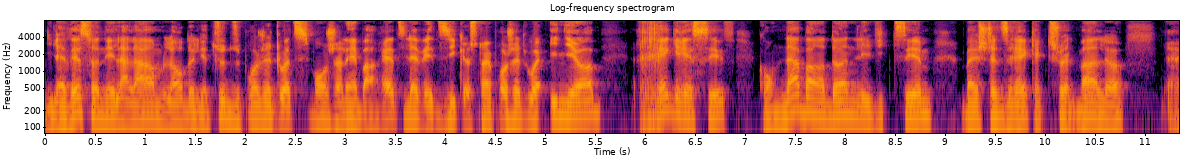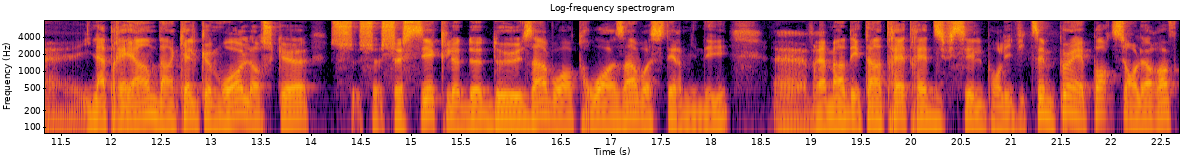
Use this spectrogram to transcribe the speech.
il avait sonné l'alarme lors de l'étude du projet de loi de Simon Jolin Barrette. Il avait dit que c'est un projet de loi ignoble, régressif, qu'on abandonne les victimes, ben je te dirais qu'actuellement là, euh, il appréhende dans quelques mois lorsque ce, cycle de deux ans voire trois ans va se terminer. Euh, vraiment des temps très très difficiles pour les victimes, peu importe si on leur offre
